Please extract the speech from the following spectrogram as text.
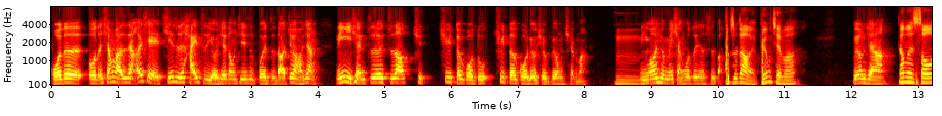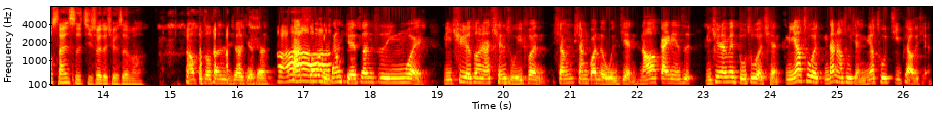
我的我的想法是这样，而且其实孩子有些东西是不会知道，就好像你以前知知道去去德国读去德国留学不用钱吗？嗯，你完全没想过这件事吧？不知道哎，不用钱吗？不用钱啊，他们收三十几岁的学生吗？然后不收三十几岁的学生，啊他收你当学生是因为你去的时候你要签署一份相相关的文件，然后概念是你去那边读书的钱，你要出的，你当然要出钱，你要出机票的钱，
